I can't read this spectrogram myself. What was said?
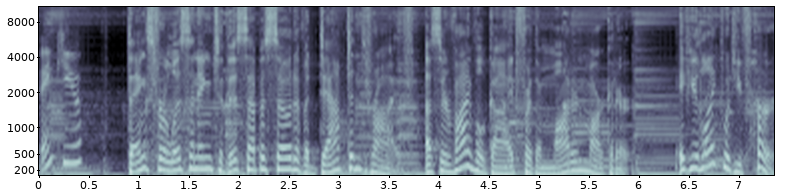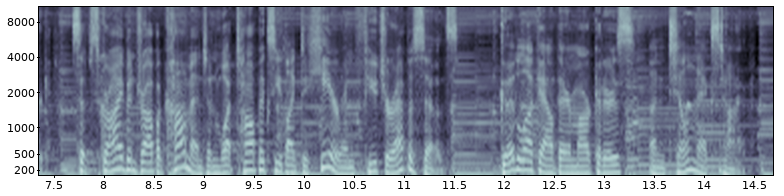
Thank you. Thanks for listening to this episode of Adapt and Thrive, a survival guide for the modern marketer. If you liked what you've heard, subscribe and drop a comment on what topics you'd like to hear in future episodes. Good luck out there, marketers. Until next time.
